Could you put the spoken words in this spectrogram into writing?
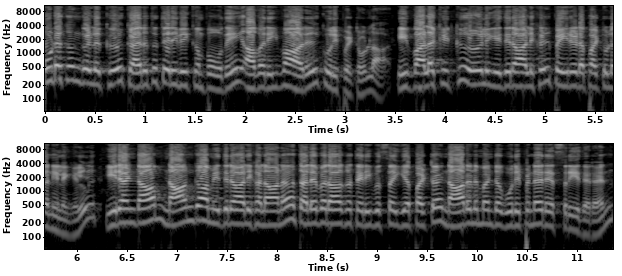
ஊடகங்களுக்கு கருத்து தெரிவிக்கும் போதே அவர் இவ்வாறு குறிப்பிட்டுள்ளார். இவ்வழக்கிற்கு ஏழு எதிராளிகள் பெயரிடப்பட்டுள்ள நிலையில் இரண்டாம் நான்காம் எதிராளிகளான தலைவராக தெரிவு செய்யப்பட்ட நாடாளுமன்ற உறுப்பினர் எஸ். ஸ்ரீதரன்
